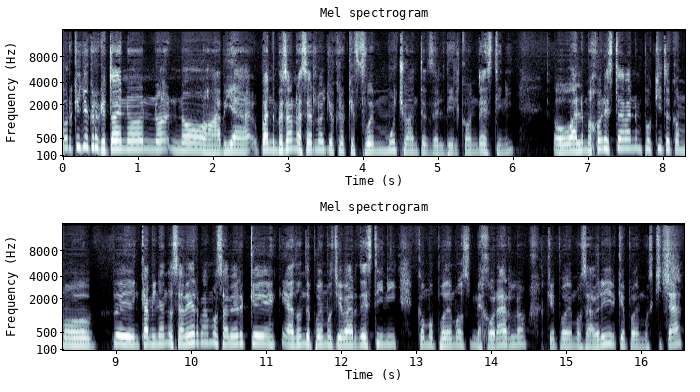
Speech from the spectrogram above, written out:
Porque yo creo que todavía no, no, no había. Cuando empezaron a hacerlo, yo creo que fue mucho antes del deal con Destiny. O a lo mejor estaban un poquito como eh, encaminándose a ver, vamos a ver qué, a dónde podemos llevar Destiny, cómo podemos mejorarlo, qué podemos abrir, qué podemos quitar.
